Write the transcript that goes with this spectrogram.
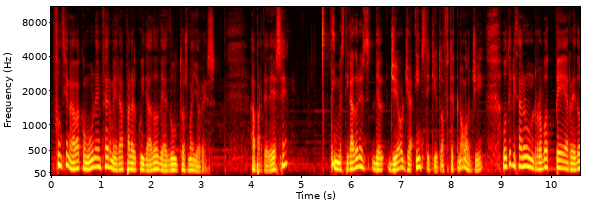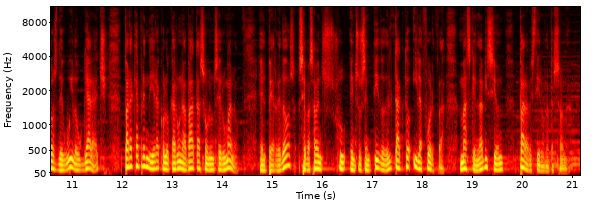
funcionaba como una enfermera para el cuidado de adultos mayores. Aparte de ese, Investigadores del Georgia Institute of Technology utilizaron un robot PR2 de Willow Garage para que aprendiera a colocar una bata sobre un ser humano. El PR2 se basaba en su, en su sentido del tacto y la fuerza, más que en la visión, para vestir a una persona.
